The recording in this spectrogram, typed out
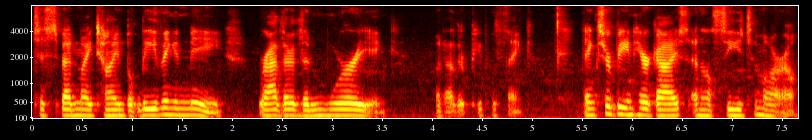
to spend my time believing in me rather than worrying what other people think. Thanks for being here, guys, and I'll see you tomorrow.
